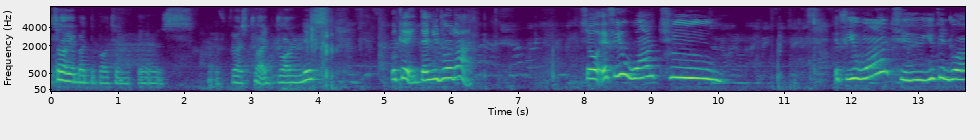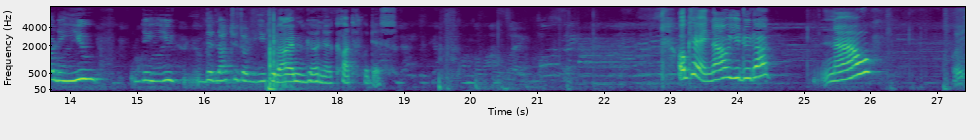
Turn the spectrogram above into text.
Sorry about the button. This I first tried drawing this. Okay, then you draw that. So if you want to if you want to, you can draw the U the U the letters of YouTube. I'm gonna cut for this. Okay, now you do that. Now, wait.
